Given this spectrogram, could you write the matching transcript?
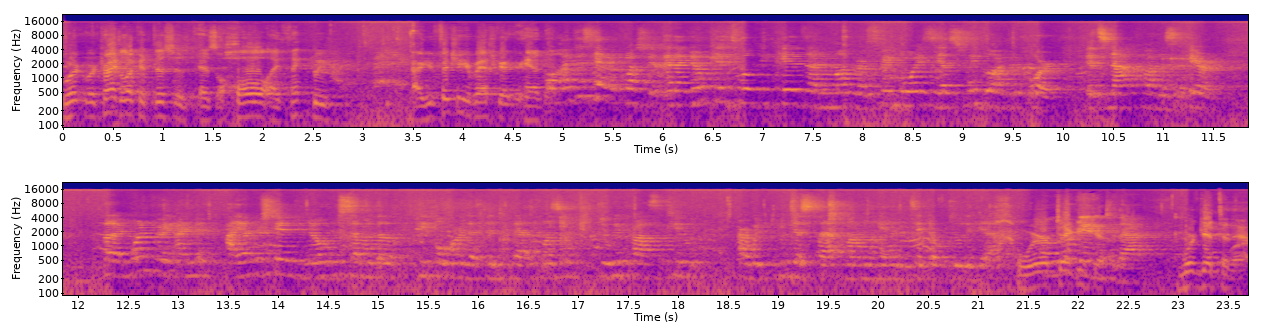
we're, we're trying to look at this as, as a whole. I think we've, are you fixing your basket, your hand Well. I just have a question, and I know kids will be kids, I'm a mother of three boys, yes, we've gone to court, it's not fun as a parent. But I'm wondering, I, mean, I understand you know who some of the people were that did, that wasn't, do we prosecute? Or would we just slap mom on the hand and say, don't do it again? We're taking We're taking getting care. to that. We'll get to that.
